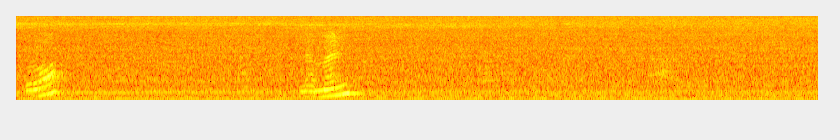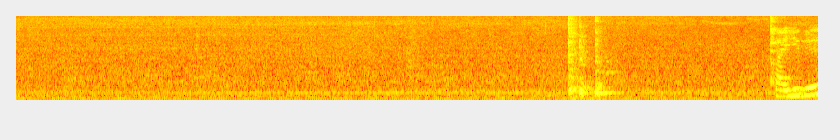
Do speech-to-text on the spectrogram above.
அப்புறம் லெமன் தயிர்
